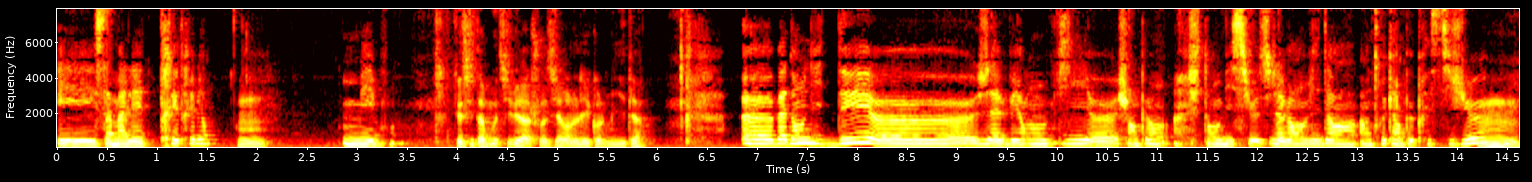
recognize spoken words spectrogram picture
et ça m'allait très très bien. Hmm. Mais bon, Qu'est-ce qui t'a motivé à choisir l'école militaire? Euh, bah, dans l'idée, euh, j'avais envie, euh, je suis un peu, en- j'étais ambitieuse, j'avais envie d'un un truc un peu prestigieux. Hmm.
